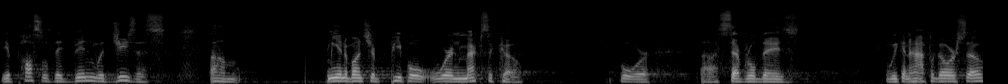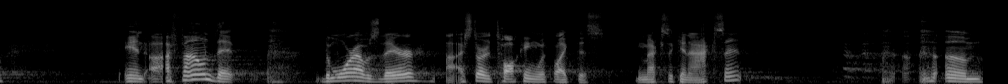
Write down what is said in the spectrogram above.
the apostles, they'd been with Jesus. Um, me and a bunch of people were in Mexico for uh, several days, a week and a half ago or so. And I found that the more I was there, I started talking with like this Mexican accent. um,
